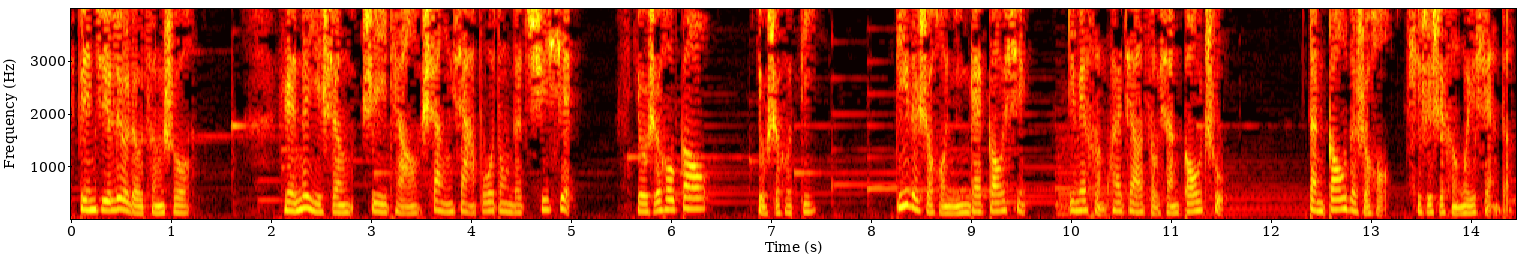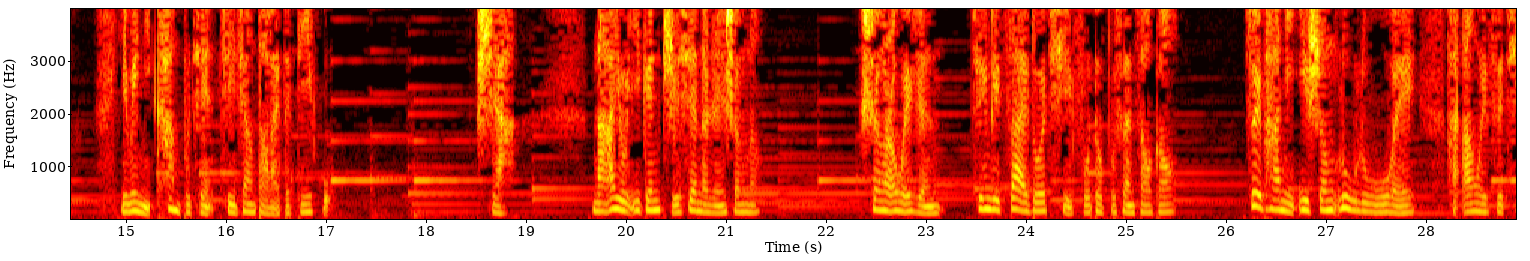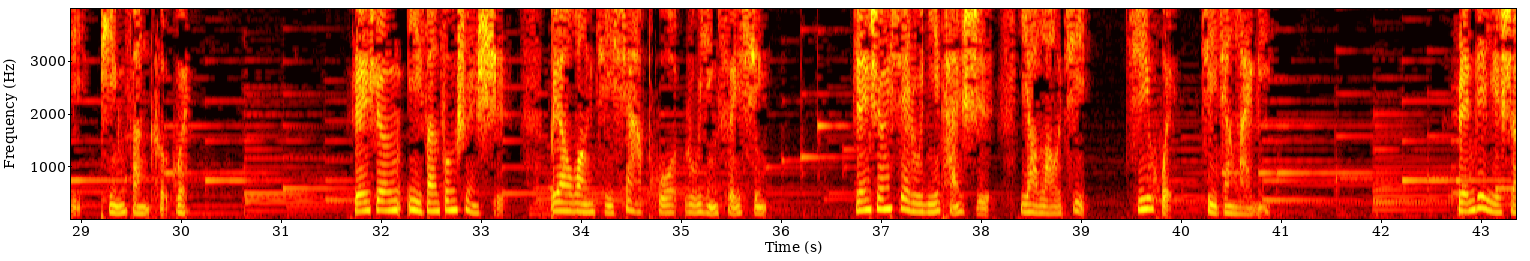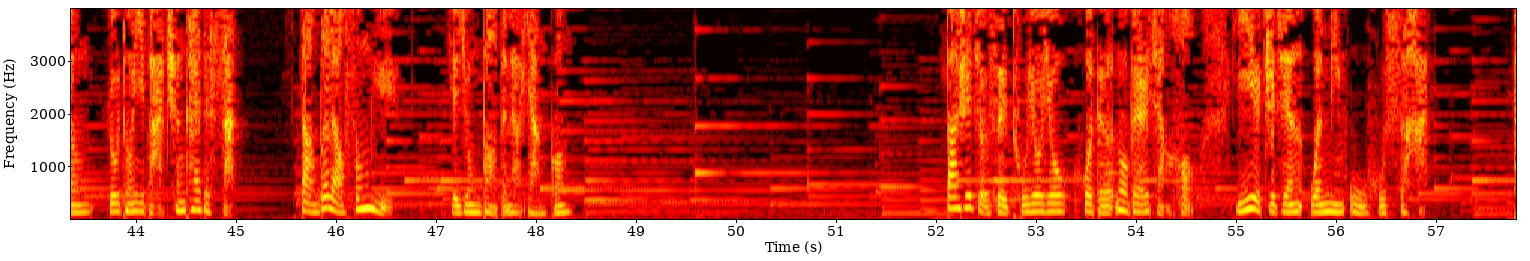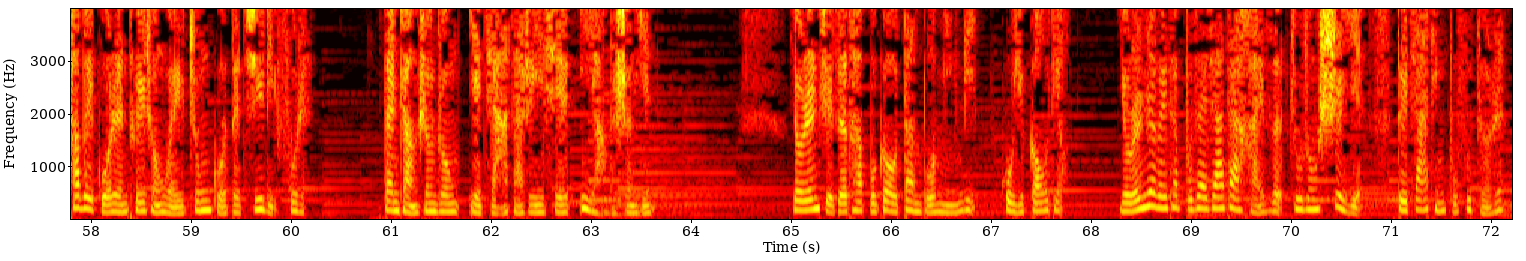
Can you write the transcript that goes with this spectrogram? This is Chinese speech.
编剧六六曾说：“人的一生是一条上下波动的曲线，有时候高，有时候低。低的时候你应该高兴，因为很快就要走向高处。”但高的时候其实是很危险的，因为你看不见即将到来的低谷。是啊，哪有一根直线的人生呢？生而为人，经历再多起伏都不算糟糕，最怕你一生碌碌无为，还安慰自己平凡可贵。人生一帆风顺时，不要忘记下坡如影随形；人生陷入泥潭时，也要牢记机会即将来临。人这一生如同一把撑开的伞，挡得了风雨，也拥抱得了阳光。八十九岁屠呦呦获得诺贝尔奖后，一夜之间闻名五湖四海。她被国人推崇为中国的居里夫人，但掌声中也夹杂着一些异样的声音。有人指责她不够淡泊名利，过于高调；有人认为他不在家带孩子，注重事业，对家庭不负责任。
